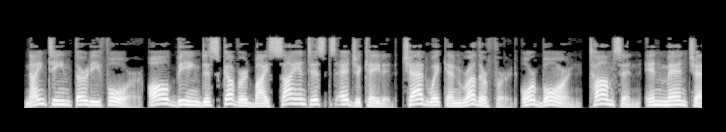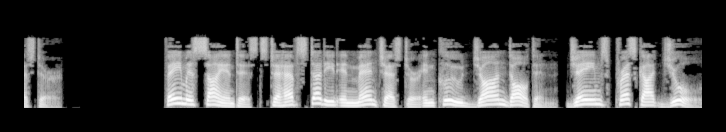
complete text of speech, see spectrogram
1934, all being discovered by scientists educated Chadwick and Rutherford or born Thomson in Manchester. Famous scientists to have studied in Manchester include John Dalton, James Prescott Joule,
